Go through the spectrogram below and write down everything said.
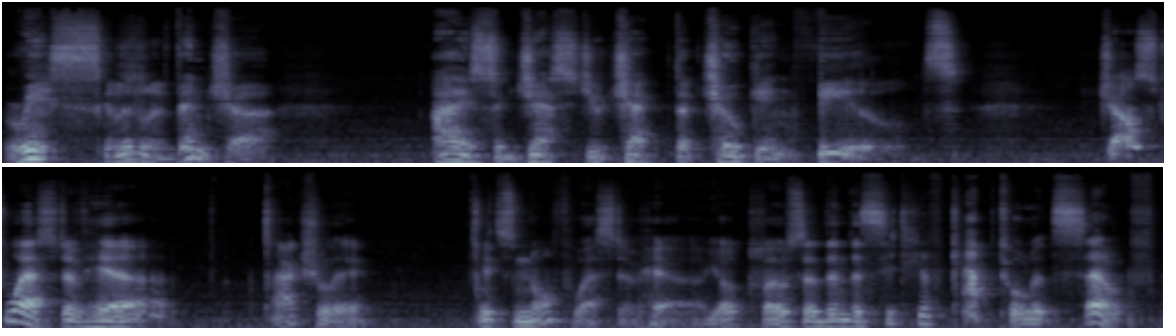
risk, a little adventure, I suggest you check the Choking Fields. Just west of here. Actually, it's northwest of here. You're closer than the city of Capital itself.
